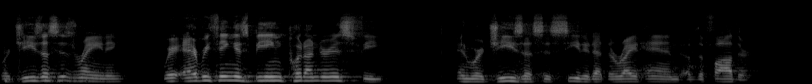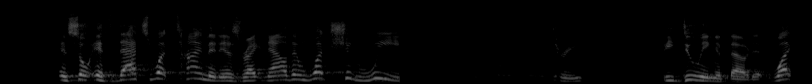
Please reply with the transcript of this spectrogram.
where Jesus is reigning, where everything is being put under his feet, and where Jesus is seated at the right hand of the Father. And so, if that's what time it is right now, then what should we in 2023 be doing about it? What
